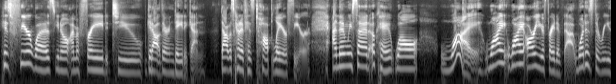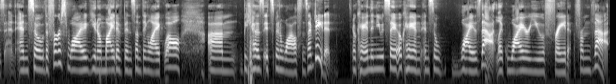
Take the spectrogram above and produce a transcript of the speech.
his fear was, you know, I'm afraid to get out there and date again. That was kind of his top layer fear. And then we said, okay, well, why why why are you afraid of that what is the reason and so the first why you know might have been something like well um, because it's been a while since i've dated Okay, and then you would say, okay, and, and so why is that? Like, why are you afraid from that?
